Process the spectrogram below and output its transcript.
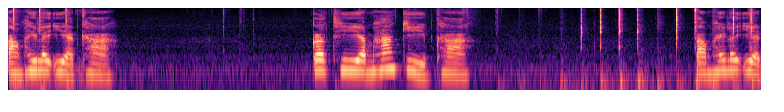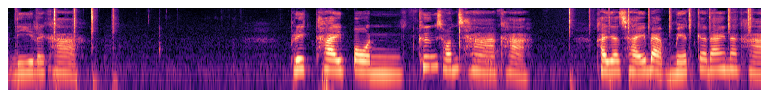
ตามให้ละเอียดค่ะ กระเทียมห้ากีบค่ะ ตามให้ละเอียดดีเลยค่ะ พริกไทยป่นครึ่งช้อนชาค่ะ ใครจะใช้แบบเม็ดก็ได้นะคะ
